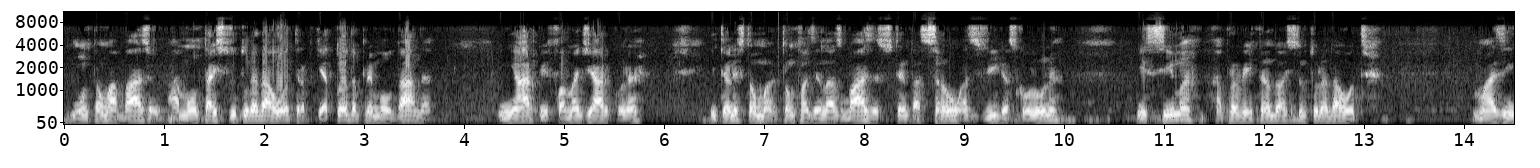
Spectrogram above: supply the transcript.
montar uma base, a montar a estrutura da outra, porque é toda premoldada em arco, em forma de arco, né? Então eles estão fazendo as bases, sustentação, as vigas, coluna, em cima, aproveitando a estrutura da outra. Mas em,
